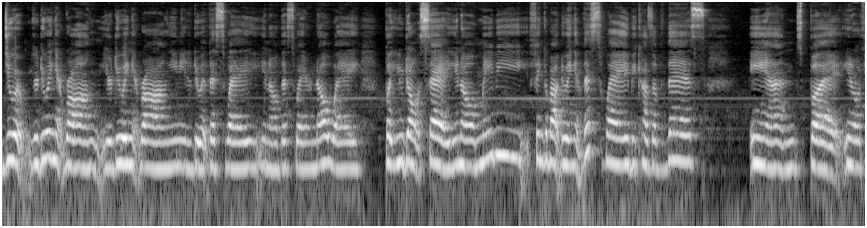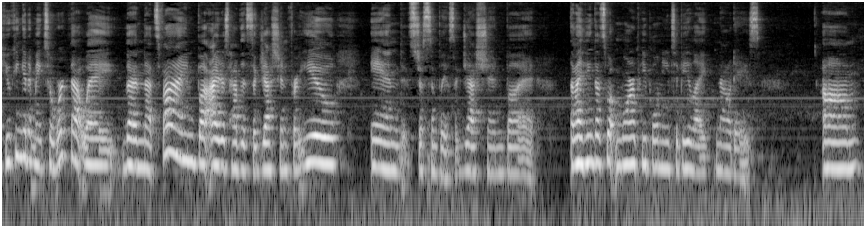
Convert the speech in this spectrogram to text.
do it you're doing it wrong you're doing it wrong you need to do it this way you know this way or no way but you don't say you know maybe think about doing it this way because of this. And but you know if you can get it make to work that way then that's fine but i just have this suggestion for you and it's just simply a suggestion but and i think that's what more people need to be like nowadays. Um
